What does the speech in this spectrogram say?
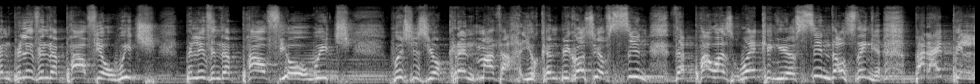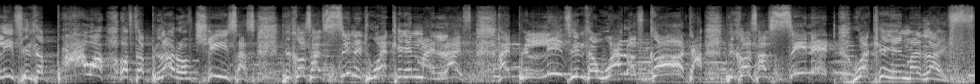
And believe in the power of your witch. Believe in the power of your witch, which is your grandmother. You can, because you have seen the powers working, you have seen those things. But I believe in the power of the blood of Jesus because I've seen it working in my life. I believe in the word of God because I've seen it working in my life.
